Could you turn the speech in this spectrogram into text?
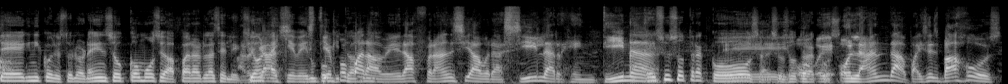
técnico, Ernesto Lorenzo, cómo se va a parar la selección. Vargas, Hay que ver es un tiempo poquito. para ver a Francia, a Brasil, a Argentina. Eso es otra cosa, Eh, eso es otra o- eh, cosa. Holanda, Países Bajos,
